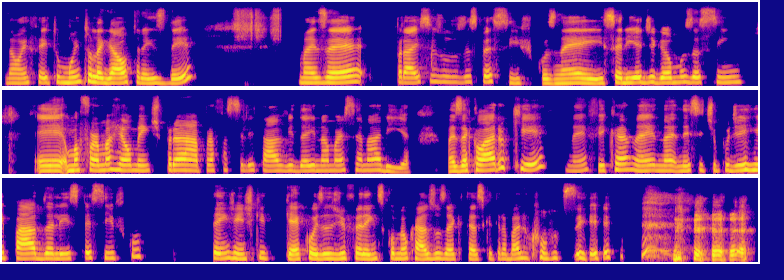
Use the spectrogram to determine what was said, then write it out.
Dá um efeito muito legal 3D, mas é para esses usos específicos, né? E seria, digamos assim, é, uma forma realmente para facilitar a vida aí na marcenaria. Mas é claro que, né, fica né, nesse tipo de ripado ali específico, tem gente que quer coisas diferentes, como é o caso dos arquitetos que trabalham com você.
